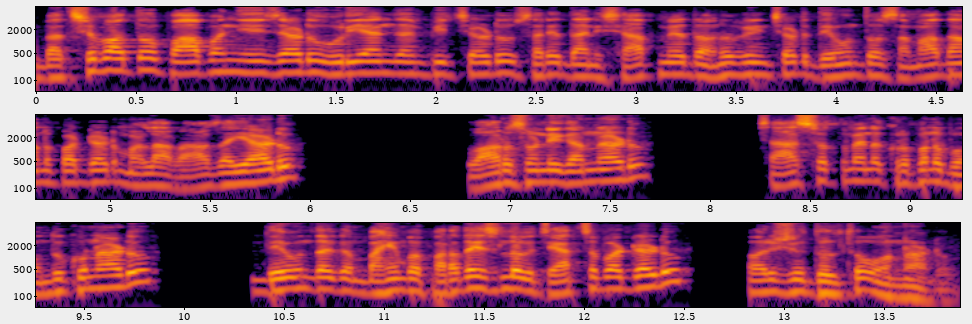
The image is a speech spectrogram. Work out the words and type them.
బత్షబాతో పాపం చేశాడు ఉరియాన్ని చంపించాడు సరే దాని శాప మీద అనుభవించాడు దేవునితో సమాధాన పడ్డాడు మళ్ళా రాజయ్యాడు వారసుణ్ణి కన్నాడు శాశ్వతమైన కృపను పొందుకున్నాడు దేవుని దగ్గర మహిమ పరదేశంలోకి చేర్చబడ్డాడు పరిశుద్ధులతో ఉన్నాడు.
